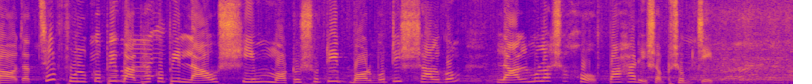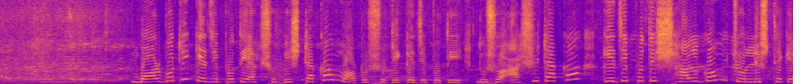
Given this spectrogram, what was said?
পাওয়া যাচ্ছে ফুলকপি, বাঁধাকপি, লাউ, শিম, মটরশুঁটি, বরবটি, শালগম লাল মূলা সহ পাহাড়ি সব সবজি। বরবটি কেজি প্রতি একশো বিশ টাকা, মটরশুঁটি কেজি প্রতি দুশো আশি টাকা, কেজি প্রতি শালগম চল্লিশ থেকে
